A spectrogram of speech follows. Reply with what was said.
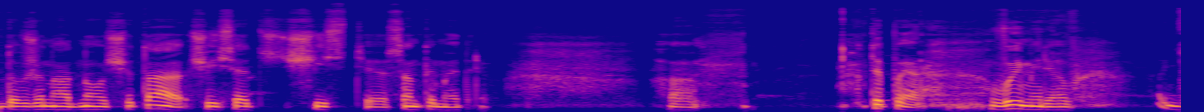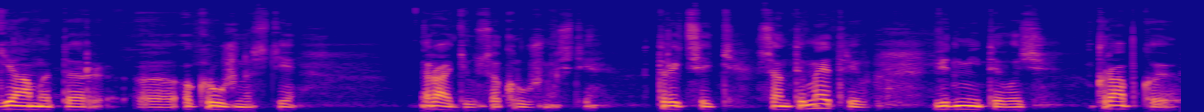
довжина одного щита 66 сантиметрів. Е, тепер виміряв діаметр е, окружності, радіус окружності 30 сантиметрів. Відмітив ось крапкою.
